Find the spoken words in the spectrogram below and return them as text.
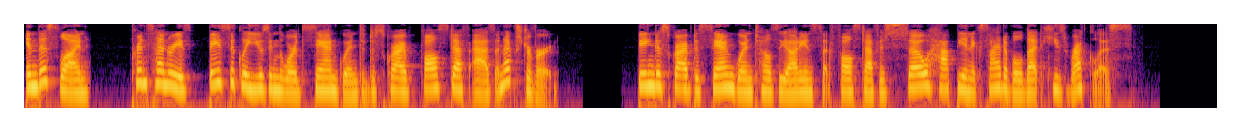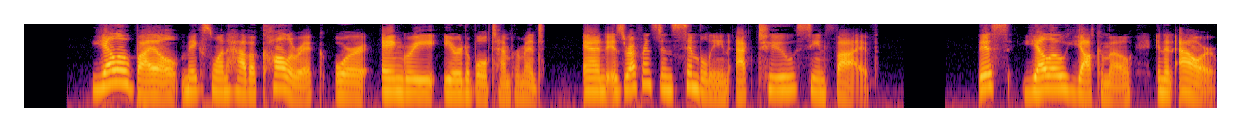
In this line, Prince Henry is basically using the word sanguine to describe Falstaff as an extrovert. Being described as sanguine tells the audience that Falstaff is so happy and excitable that he's reckless. Yellow bile makes one have a choleric or angry, irritable temperament and is referenced in Cymbeline, Act 2, Scene 5. This yellow Iachimo in an hour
